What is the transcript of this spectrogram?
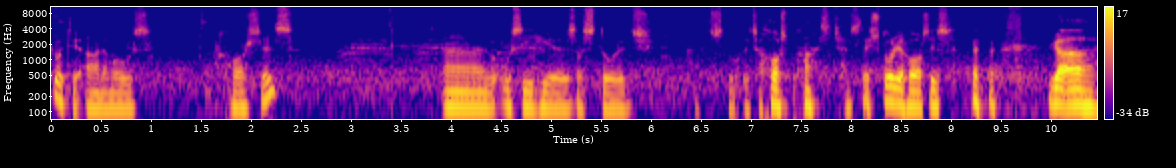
go to animals, horses, and what we'll see here is a storage, storage, a horse pasture. They store your horses. we got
